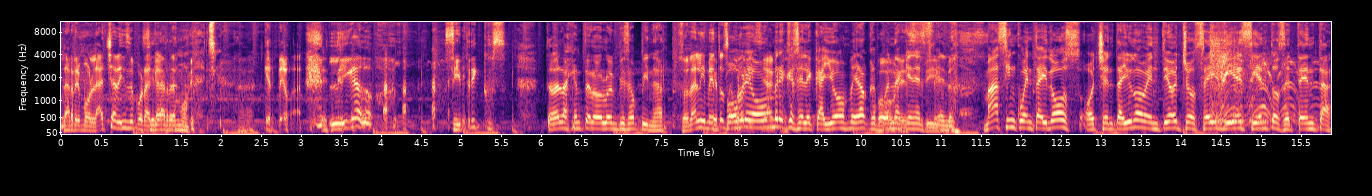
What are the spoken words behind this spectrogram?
La remolacha dice por acá. Sí, la remolacha. ¿Qué te va? El hígado. Cítricos. Toda la gente luego lo empieza a opinar. Son alimentos pobre afrodisíacos. hombre que se le cayó. Mira lo que pone aquí en el, en- más 52 81 28 610 170.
